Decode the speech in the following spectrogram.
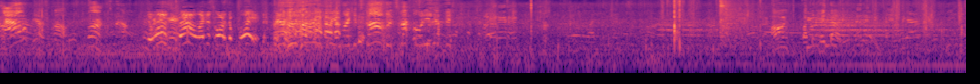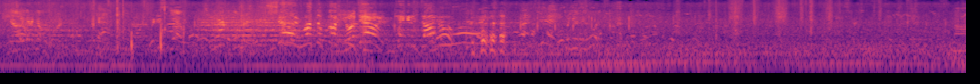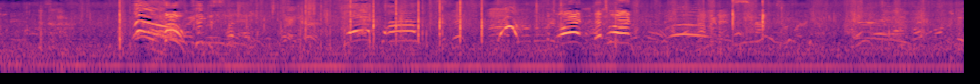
Foul? Yeah, it's foul. Fuck. It was foul, I just wanted to play it. I'm like, it's foul, it's foul. What are you doing? Oh, about to hit that. No, we got a couple more. We're just, yeah, we have a little bit. Shelly, what the fuck are you doing? Taking a dump? what were you doing? Boom! Take this. That's one! That's one!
